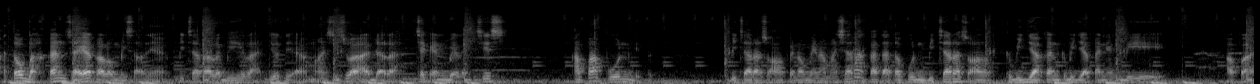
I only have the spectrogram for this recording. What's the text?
Atau bahkan saya kalau misalnya bicara lebih lanjut ya mahasiswa adalah check and balances apa pun gitu. Bicara soal fenomena masyarakat ataupun bicara soal kebijakan-kebijakan yang di apa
